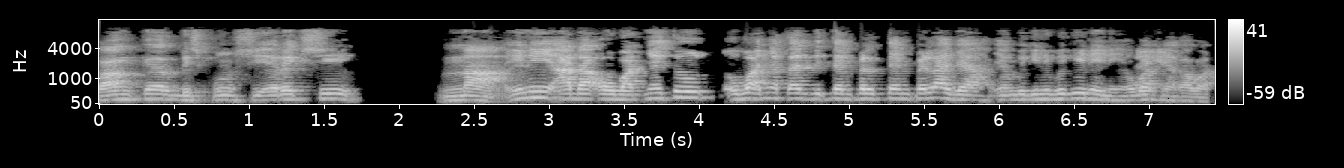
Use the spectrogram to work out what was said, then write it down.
kanker, disfungsi ereksi. Nah, ini ada obatnya itu, obatnya tadi ditempel-tempel aja, yang begini-begini nih obatnya kawan.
